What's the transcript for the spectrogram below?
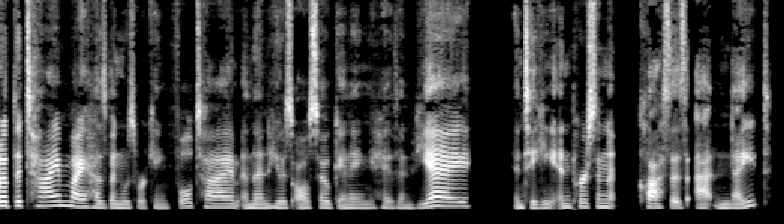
but at the time, my husband was working full time and then he was also getting his MBA and taking in person classes at night.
